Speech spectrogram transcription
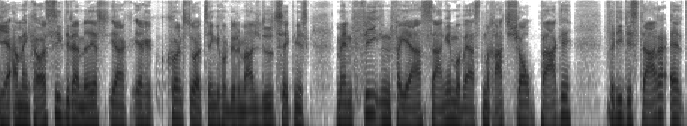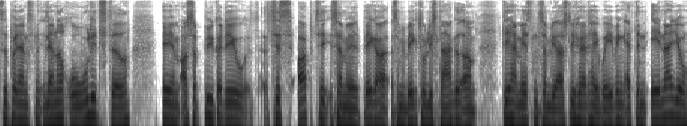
Ja, og man kan også sige det der med, jeg, jeg, jeg kan kun stå og tænke på, om det er meget lydteknisk, men filen for jeres sange må være sådan en ret sjov bakke, fordi det starter altid på et eller andet, sådan, et eller andet roligt sted, øhm, og så bygger det jo til, op til, som, øh, begge, som vi begge to lige snakkede om, det her med, sådan, som vi også lige hørte her i Waving, at den ender jo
